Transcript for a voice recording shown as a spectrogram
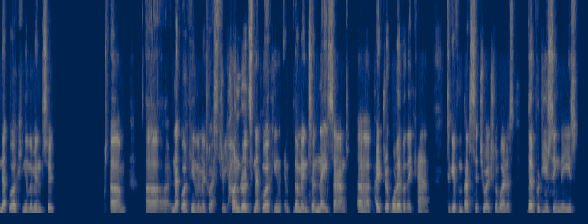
networking them into um, uh, networking them into S300s, networking them into NASAMS, uh, Patriot, whatever they can to give them better situational awareness. They're producing these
